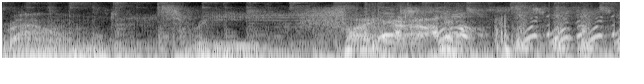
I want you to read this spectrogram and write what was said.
Round three, fight!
